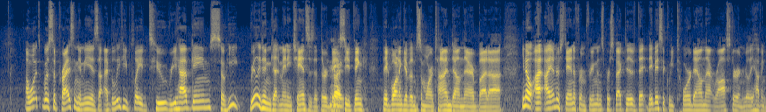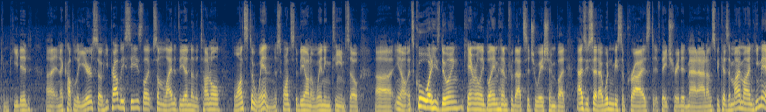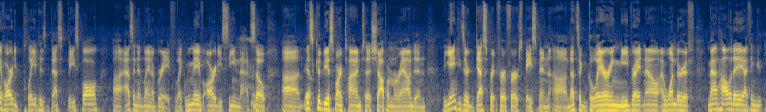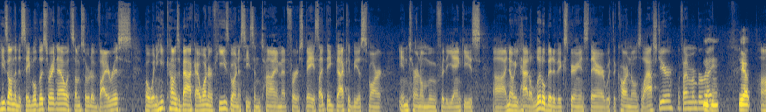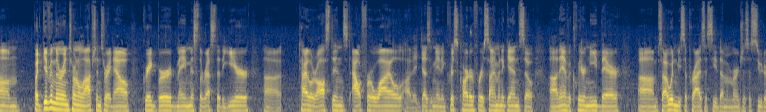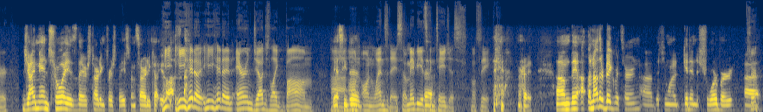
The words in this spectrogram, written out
Uh, what was surprising to me is that I believe he played two rehab games, so he really didn't get many chances at third base. Right. So you'd think they'd want to give him some more time down there, but uh, you know, I, I, understand it from Freeman's perspective. That they basically tore down that roster and really haven't competed uh, in a couple of years. So he probably sees like some light at the end of the tunnel. Wants to win, just wants to be on a winning team. So uh, you know, it's cool what he's doing. Can't really blame him for that situation. But as you said, I wouldn't be surprised if they traded Matt Adams because in my mind, he may have already played his best baseball. Uh, as an Atlanta Brave. Like we may have already seen that. So uh, this could be a smart time to shop him around and the Yankees are desperate for a first baseman. Uh, that's a glaring need right now. I wonder if Matt Holliday, I think he's on the disabled list right now with some sort of virus. But when he comes back, I wonder if he's going to see some time at first base. I think that could be a smart internal move for the Yankees. Uh, I know he had a little bit of experience there with the Cardinals last year, if I remember right. Mm-hmm. Yep. Um, but given their internal options right now, Greg Bird may miss the rest of the year. Uh, Tyler Austin's out for a while. Uh, they designated Chris Carter for assignment again, so uh, they have a clear need there. Um, so I wouldn't be surprised to see them emerge as a suitor. Ji-Man Choi is their starting first baseman. Sorry to cut you he, off. He hit a he hit an Aaron Judge like bomb. Uh, yes, he did on, on, Wednesday. So maybe it's yeah. contagious. We'll see. Yeah, right. Um, the, another big return, uh, if you want to get into Schwarber, uh, sure.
